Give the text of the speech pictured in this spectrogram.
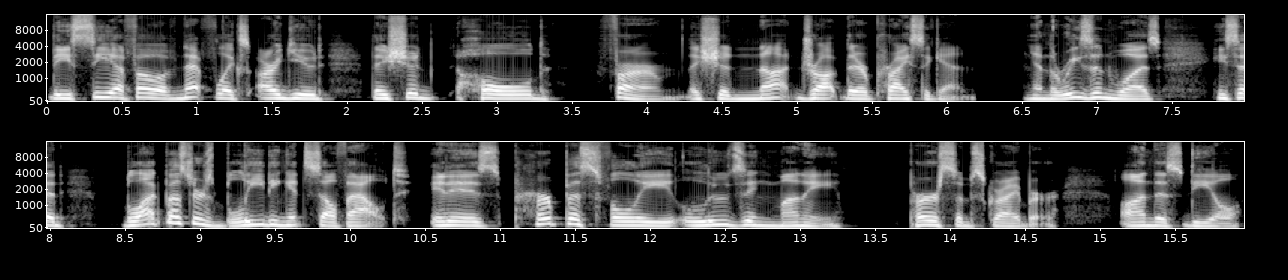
The CFO of Netflix argued they should hold firm, they should not drop their price again. And the reason was, he said, Blockbuster's bleeding itself out. It is purposefully losing money per subscriber on this deal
